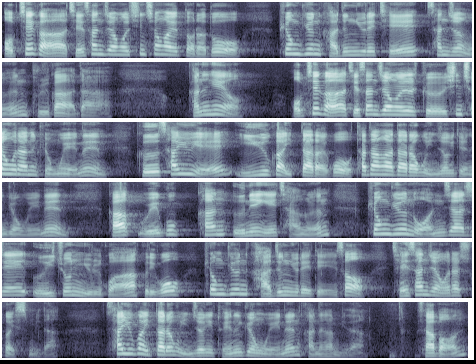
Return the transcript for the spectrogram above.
업체가 재산정을 신청하였더라도 평균 가등률의 재산정은 불가하다. 가능해요. 업체가 재산정을 그 신청을 하는 경우에는 그 사유에 이유가 있다라고 타당하다라고 인정이 되는 경우에는 각 외국한 은행의 장은 평균 원자재 의존율과 그리고 평균 가등률에 대해서 재산정을 할 수가 있습니다. 사유가 있다라고 인정이 되는 경우에는 가능합니다. 4번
